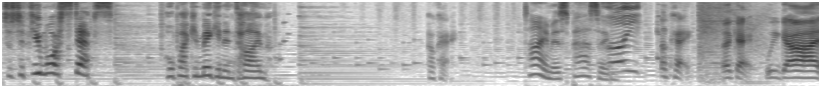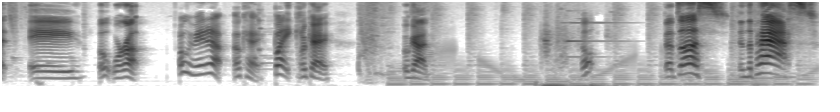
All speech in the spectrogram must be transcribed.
Just a few more steps. Hope I can make it in time. Okay. Time is passing. Okay. Okay. We got a. Oh, we're up. Oh, we made it up. Okay. Bike. Okay. Oh God. Oh, That's us in the past.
